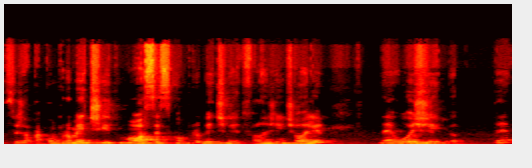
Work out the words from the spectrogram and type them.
você já está comprometido, mostra esse comprometimento. Fala, gente, olha, né, hoje. Né,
